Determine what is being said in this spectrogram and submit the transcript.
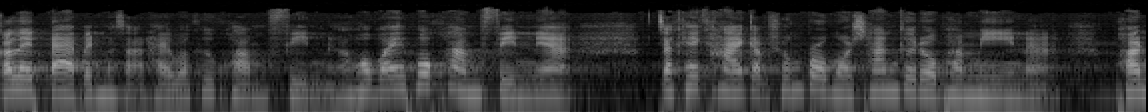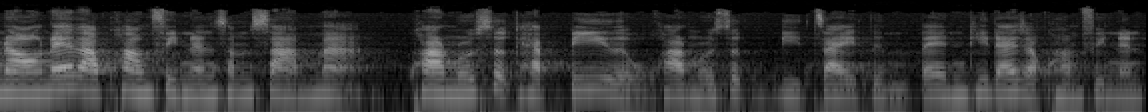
ก็เลยแปลเป็นภาษาไทยว่าคือความฟินนะคะเพราะว่าไอ้พวกความฟินเนี่ยจะคล้ายๆกับช่วงโปรโมชั่นคือโดพามีนอะพอน้องได้รับความฟินนั้นซ้ำๆอะ ความรู้สึกแฮปปี้หรือความรู้สึกดีใจตื่นเต้นที่ได้จากความฟินนั้น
